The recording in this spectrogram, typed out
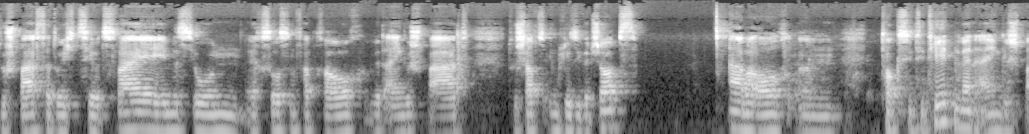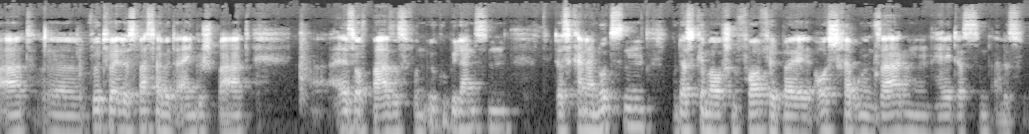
du sparst dadurch CO2-Emissionen, Ressourcenverbrauch wird eingespart, du schaffst inklusive Jobs, aber auch ähm, Toxizitäten werden eingespart, äh, virtuelles Wasser wird eingespart, alles auf Basis von Ökobilanzen. Das kann er nutzen. Und das können wir auch schon Vorfeld bei Ausschreibungen sagen, hey, das sind alles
